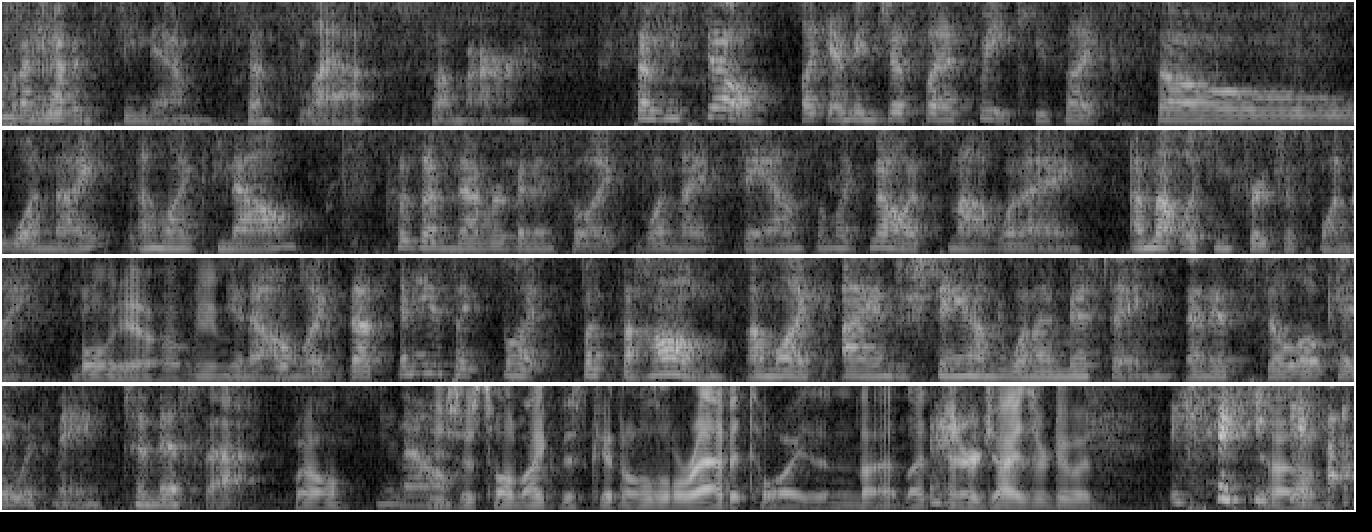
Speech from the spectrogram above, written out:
but I haven't seen him since last summer. So he's still like, I mean, just last week he's like, so one night. I'm like, no, because I've never been into like one night stands. I'm like, no, it's not what I. I'm not looking for just one night. Well, yeah. I mean, You know, like that's. And he's like, but but the hum. I'm like, I understand what I'm missing, and it's still okay with me to miss that. well, you know. you just told him like just get those little rabbit toys and let, let Energizer do it, I don't- yeah.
